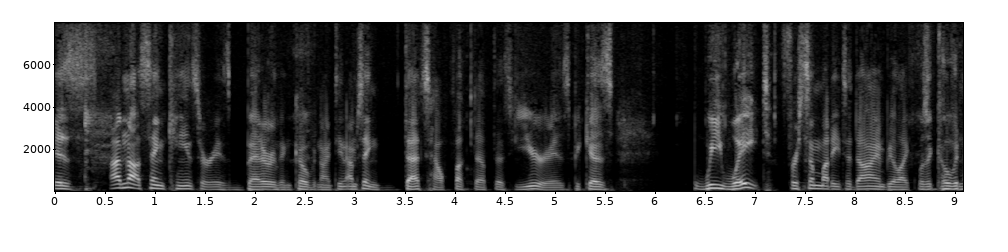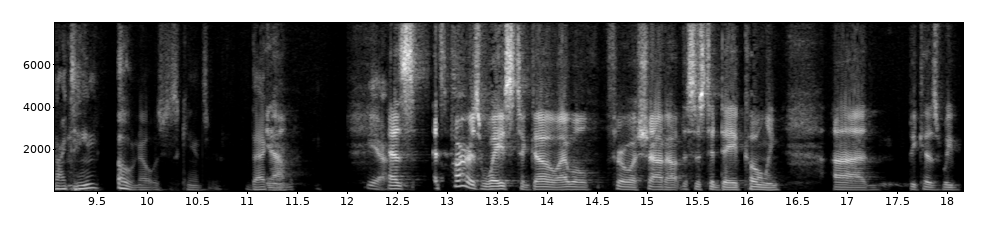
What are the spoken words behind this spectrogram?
is I'm not saying cancer is better than COVID nineteen. I'm saying that's how fucked up this year is because we wait for somebody to die and be like, was it COVID nineteen? Oh no, it was just cancer. That Yeah. kind of- Yeah. As as far as ways to go, I will throw a shout out. This is to Dave Coling, uh, because we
